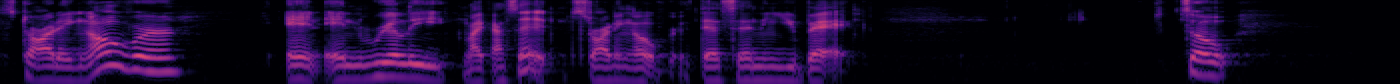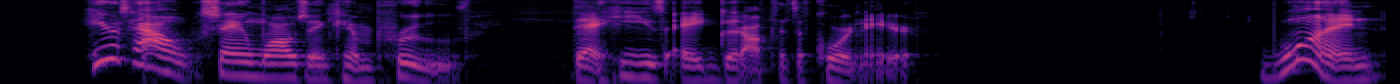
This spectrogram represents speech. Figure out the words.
starting over and, and really, like I said, starting over. That's sending you back. So here's how Shane Waldron can prove that he's a good offensive coordinator. One,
